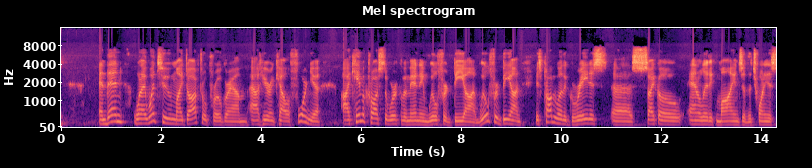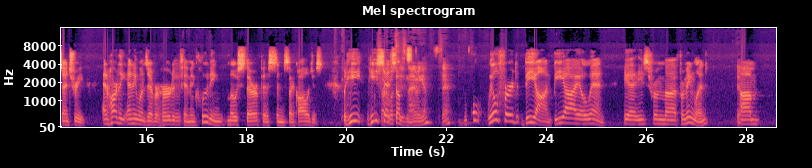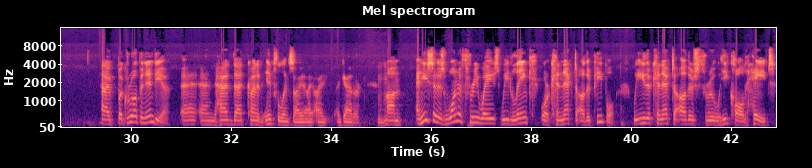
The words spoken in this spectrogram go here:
And then when I went to my doctoral program out here in California, I came across the work of a man named Wilfred Bion. Wilfred Bion is probably one of the greatest uh, psychoanalytic minds of the 20th century, and hardly anyone's ever heard of him, including most therapists and psychologists. But he he Sorry, said what's something. What's his name again? Sam. Wilfred Bion, B I O N. Yeah, he's from uh, from England. Yeah. Um, uh, but grew up in India and, and, had that kind of influence, I, I, I gather. Mm-hmm. Um, and he said there's one of three ways we link or connect to other people. We either connect to others through what he called hate,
